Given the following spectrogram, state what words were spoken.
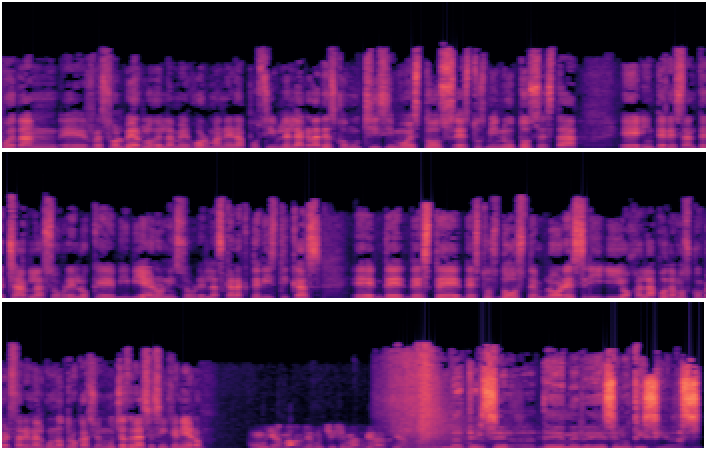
puedan eh, resolverlo de la mejor manera posible. Le agradezco muchísimo estos, estos minutos, esta interesante charla sobre lo que vivieron y sobre las características de, de, este, de estos dos temblores y, y ojalá podamos conversar en alguna otra ocasión. Muchas gracias, ingeniero. Muy amable, muchísimas gracias. La tercera de MBS Noticias.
